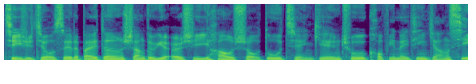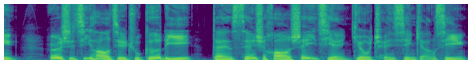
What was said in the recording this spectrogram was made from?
七十九岁的拜登上个月二十一号首度检验出 COVID-19 阳性，二十七号解除隔离，但三十号筛检又呈现阳性。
